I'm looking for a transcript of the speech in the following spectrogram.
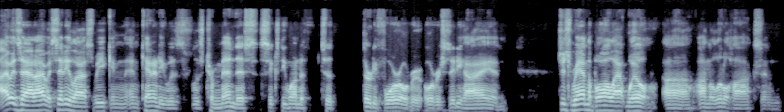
I was at Iowa City last week, and, and Kennedy was was tremendous, sixty one to, to thirty four over over City High, and just ran the ball at will uh, on the Little Hawks, and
